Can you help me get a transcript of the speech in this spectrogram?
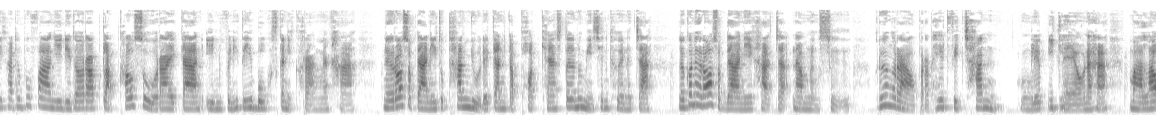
ดีค่ะท่านผู้ฟังยินดีต้อนรับกลับเข้าสู่รายการ Infinity Books กันอีกครั้งนะคะ ในรอบสัปดาห์นี้ทุกท่านอยู่ด้วยกันกับ podcaster นุ่มีเช่นเคยนะจ๊ะ แล้วก็ในรอบสัปดาห์นี้ค่ะ จะนำหนังสือเรื่องราวประเภท fiction วงเล็บอีกแล้วนะคะ มาเล่า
